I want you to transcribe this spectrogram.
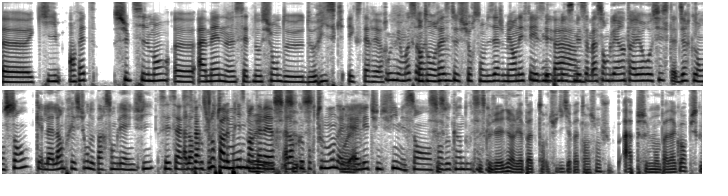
euh, qui, en fait, subtilement euh, amène cette notion de, de, risque extérieur. Oui, mais moi, quand on reste sur son visage. Mais en effet, mais, pas... mais, ça m'a semblé intérieur aussi, c'est-à-dire qu'on sent qu'elle a l'impression de pas ressembler à une fille. C'est ça. Alors que toujours par le prisme intérieur. Alors que pour tout le monde, elle, elle est une fille, mais sans, sans aucun doute. C'est ce que j'allais dire. Il y a pas tu dis qu'il n'y a pas de tension. Je suis absolument pas d'accord, puisque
